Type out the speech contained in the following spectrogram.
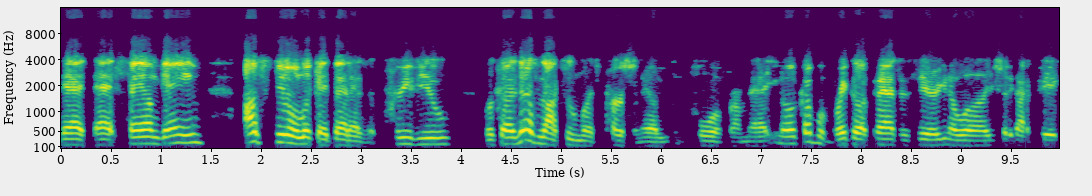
that that fam game, I still look at that as a preview because there's not too much personnel you can pull from that. You know, a couple of breakup passes here. You know, uh, you should have got a pick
